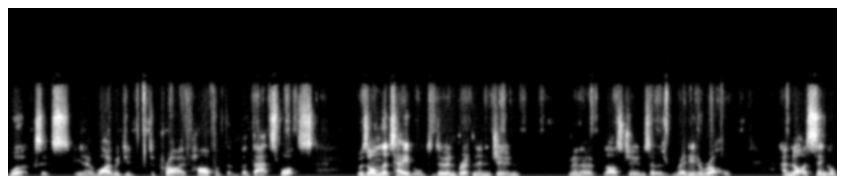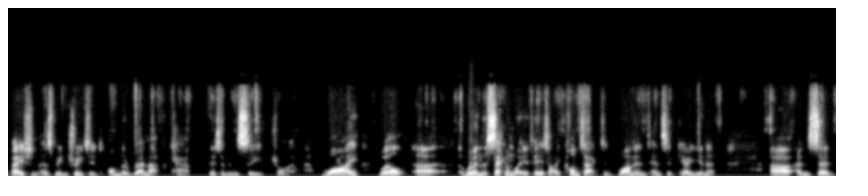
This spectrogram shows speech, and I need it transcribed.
works. It's, you know, why would you deprive half of them? But that's what's was on the table to do in Britain in June, you know, last June. So it was ready to roll. And not a single patient has been treated on the REMAP CAP vitamin C trial. Why? Well, uh, when the second wave hit, I contacted one intensive care unit uh, and said,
